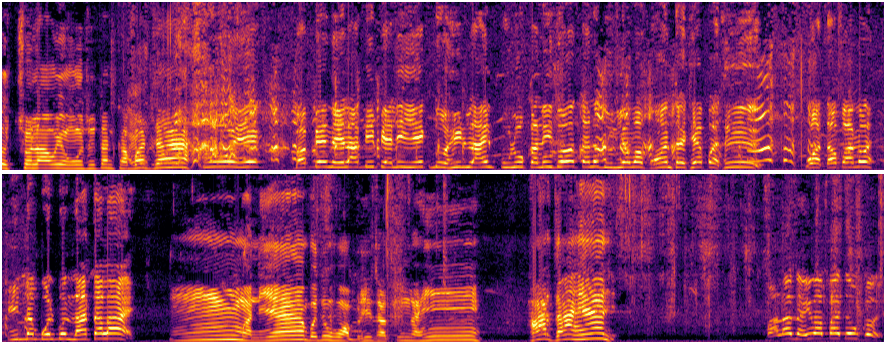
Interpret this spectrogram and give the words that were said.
ઓછો લાવું હું છું તને ખબર છે? તું એક? બબ્બે નહીં લાવી પેલી એક દોહીન લાઈન પૂલું કરી દો તને દુનિયામાં ફોન થશે પછી. પોતા પાલો ઇન્ને બોલ બોલ ના તલાય. મને બધું વાપરી જતું નહીં. હાર જા હેન મારા નહીં બાબા દઉં કઈ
